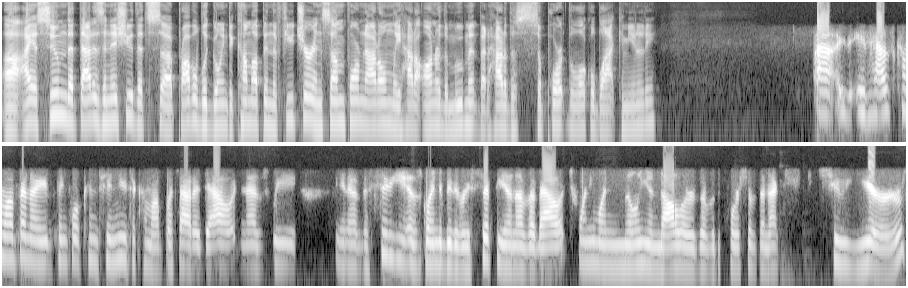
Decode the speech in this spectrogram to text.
Uh, I assume that that is an issue that's uh, probably going to come up in the future in some form, not only how to honor the movement, but how to support the local black community. Uh, it has come up, and I think will continue to come up without a doubt. And as we you know, the city is going to be the recipient of about $21 million over the course of the next two years.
